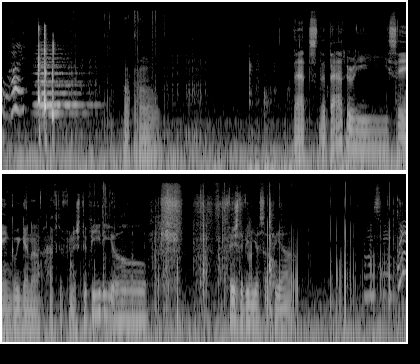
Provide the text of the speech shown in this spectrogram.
Oh hi. Uh-oh. That's the battery saying we're gonna have to finish the video. Finish the video, Sofia. I'm gonna sit in the ground.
